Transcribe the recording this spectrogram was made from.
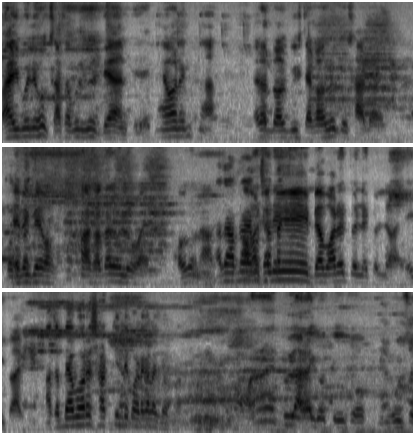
ভাই বলে হোক চাচা বলে হোক দেয় আনতে নেওয়া নাকি? না। এটা দশ বিশ টাকা হলেও তো ছাড় হয় এদিকে পাঁচ হাজার হলেও হয়। আচ্ছা আপনার আমার এখন খালি ব্যবহারের জন্য করলে হয় এই তো আর আচ্ছা ব্যবহারের শার্ট কিনতে কয় টাকা লাগবে আপনার দুই আড়াইশো তিনশো দুইশো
